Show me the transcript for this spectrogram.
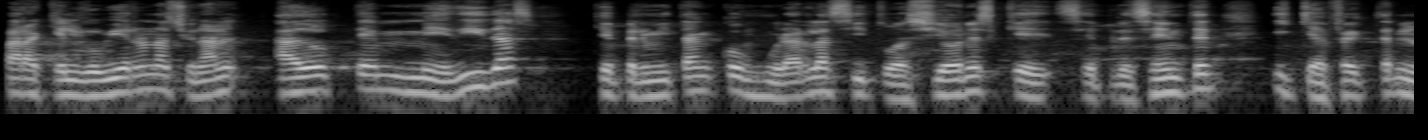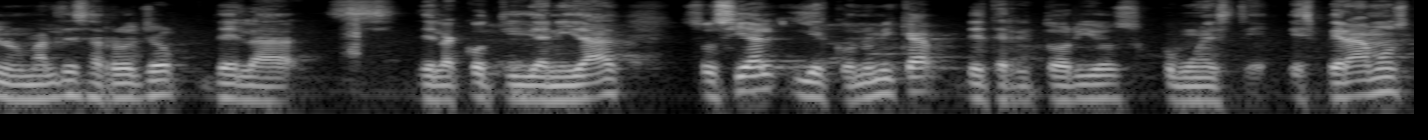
para que el gobierno nacional adopte medidas que permitan conjurar las situaciones que se presenten y que afectan el normal desarrollo de la, de la cotidianidad social y económica de territorios como este. Esperamos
